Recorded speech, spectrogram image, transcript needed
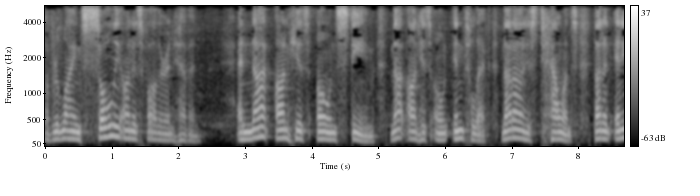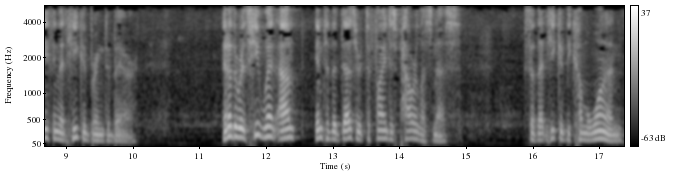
of relying solely on his Father in heaven and not on his own steam, not on his own intellect, not on his talents, not on anything that he could bring to bear. In other words, he went out into the desert to find his powerlessness so that he could become one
